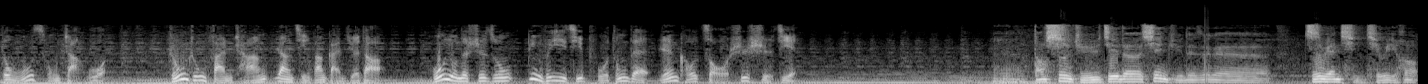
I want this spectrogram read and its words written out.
都无从掌握。种种反常让警方感觉到，胡勇的失踪并非一起普通的人口走失事件。嗯，当市局接到县局的这个支援请求以后，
